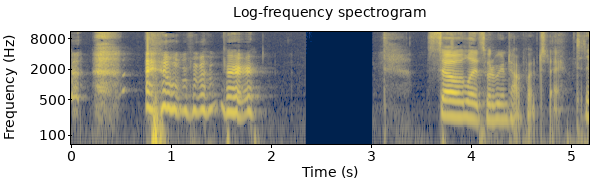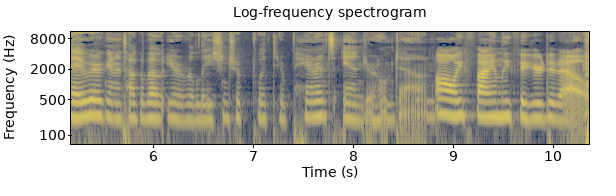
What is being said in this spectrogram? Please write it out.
I don't remember. So, Liz, what are we gonna talk about today? Today we're going to talk about your relationship with your parents and your hometown. Oh, we finally figured it out.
